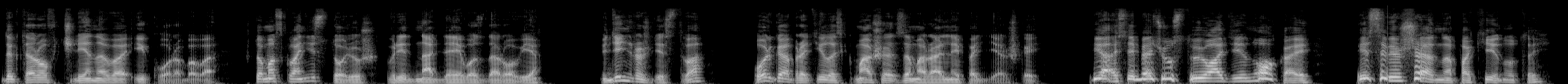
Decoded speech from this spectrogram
докторов Членова и Коробова, что Москва не столь уж вредна для его здоровья. В день Рождества Ольга обратилась к Маше за моральной поддержкой. «Я себя чувствую одинокой и совершенно покинутой».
